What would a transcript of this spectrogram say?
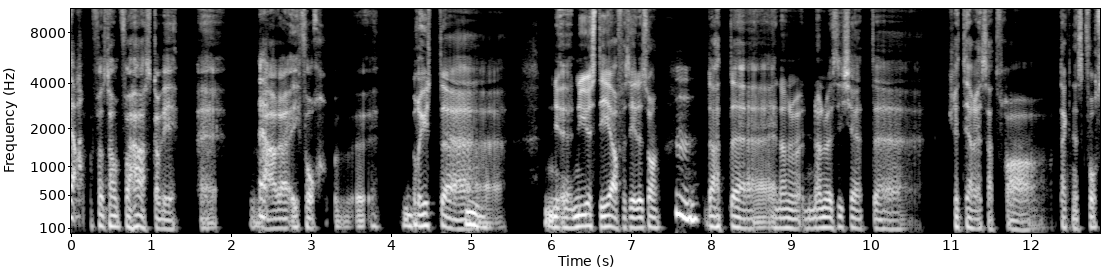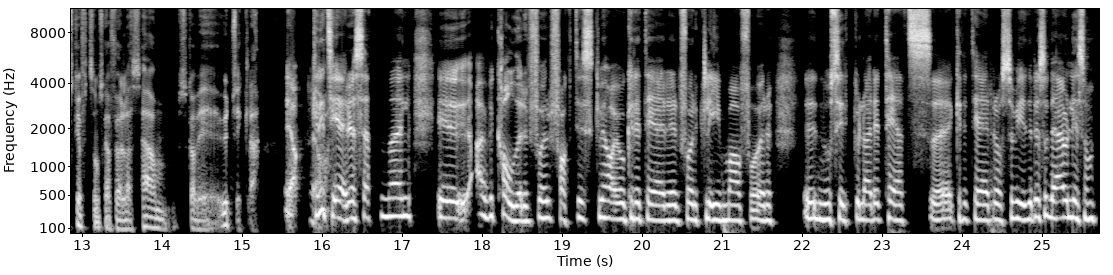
Ja. For, for, her skal vi eh, være i for uh, Bryte mm. nye stier, for å si det sånn. Mm. Dette er nødvendigvis ikke et uh, kriteriesett fra teknisk forskrift som skal følges. Her skal vi utvikle. Ja, kriteriesettene, eh, vi kaller det for faktisk Vi har jo kriterier for klima, for noe noen sirkularitetskriterier osv., så, videre, så det er jo liksom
